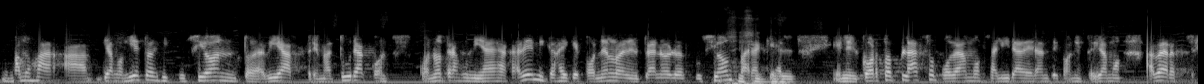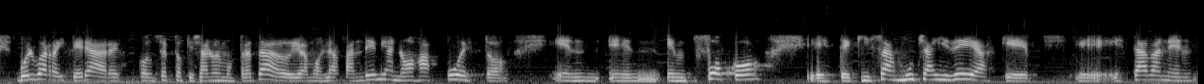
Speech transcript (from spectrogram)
vamos a, digamos, y esto es discusión todavía prematura con, con otras unidades académicas, hay que ponerlo en el plano de la discusión para que en el corto plazo podamos salir adelante con esto. Digamos, a ver, vuelvo a reiterar conceptos que ya no hemos tratado, digamos, la pandemia nos ha puesto en, en, en foco este, quizás muchas ideas que eh, estaban en,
